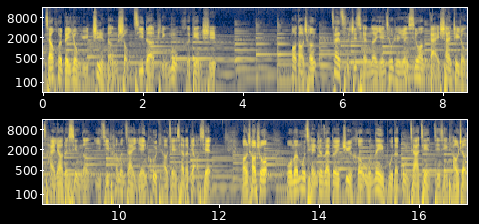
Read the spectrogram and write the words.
将会被用于智能手机的屏幕和电池。报道称，在此之前呢，研究人员希望改善这种材料的性能以及它们在严酷条件下的表现。王超说：“我们目前正在对聚合物内部的共价键进行调整，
